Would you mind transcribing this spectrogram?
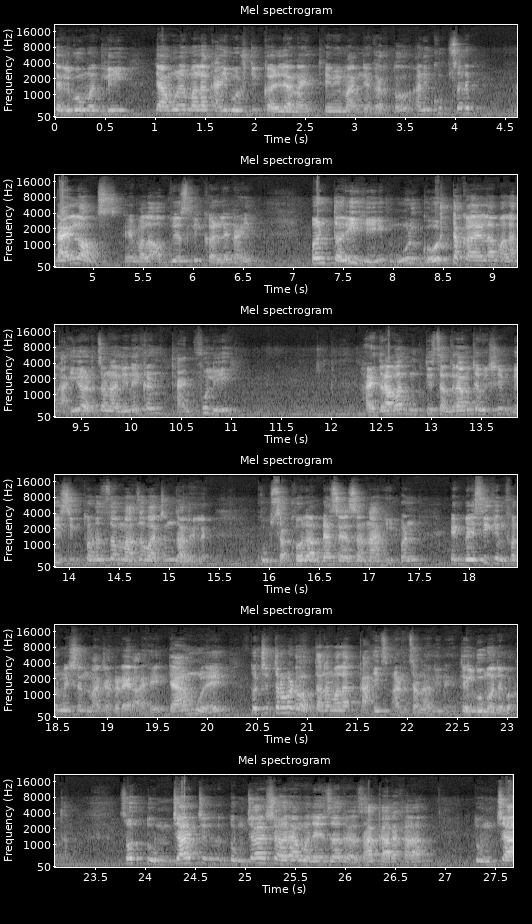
तेलुगूमधली. त्यामुळे मला काही गोष्टी कळल्या नाहीत हे मी मान्य करतो. आणि खूप सारे डायलॉग्स हे मला ऑब्व्हियसली कळले नाही पण तरीही मूळ गोष्ट कळायला मला काही अडचण आली नाही कारण थँकफुली हैदराबाद मुक्ती संग्रामच्या विषयी बेसिक थोडंसं माझं वाचन झालेलं आहे. खूप सखोल अभ्यास आहे असं नाही पण एक बेसिक इन्फॉर्मेशन माझ्याकडे आहे. त्यामुळे तो चित्रपट बघताना मला काहीच अडचण आली नाही तेलुगूमध्ये बघताना. सो तुमच्या तुमच्या शहरामध्ये जर रझाकार हा तुमच्या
